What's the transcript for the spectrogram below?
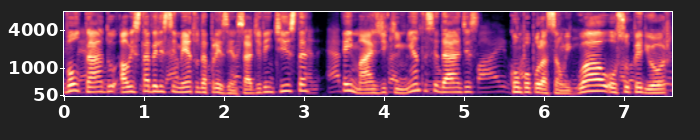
voltado ao estabelecimento da presença adventista em mais de 500 cidades, com população igual ou superior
